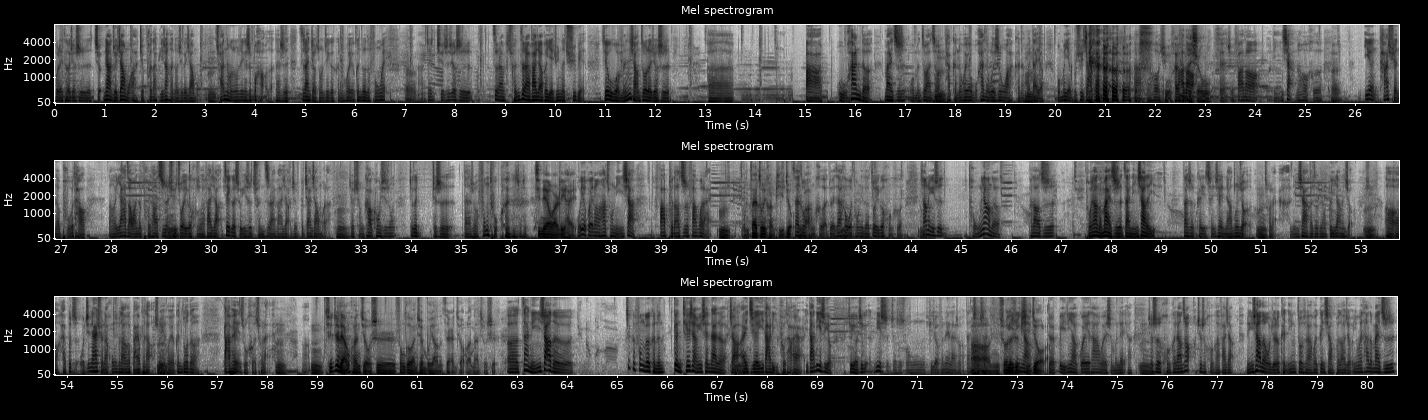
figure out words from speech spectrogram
布雷特就是酒酿酒酵母啊，就葡萄皮上很多这个酵母。嗯传统中这个是不好的，但是自然酒中这个可能会有更多的风味嗯啊，这其实就是自然纯自然发酵和野菌的区别。所以我们想做的就是，呃，把武汉的麦汁我们做完之后，嗯它可能会有武汉的微生物啊，可能会带有，我们也不去加这样的 啊，然后去发到对，去发到宁夏，然后和嗯因为他选的葡萄，然后压榨完的葡萄汁去做一个混合发酵，这个属于是纯自然发酵，就不加酵母了，嗯，就纯靠空气中，这个就是大家说风土，就 是今年玩厉害。我也会让他从宁夏发葡萄汁发过来，嗯，我们再做一款啤酒，再做混？合，对，再和我同里的做一个混合，相当于是同样的葡萄汁，同样的麦汁在宁夏的，但是可以呈现两种酒出来，啊宁夏和这边不一样的酒。嗯。哦哦，还不止，我今天还选了红葡萄和白葡萄，所以会有更多的搭配组合出来。嗯嗯，其实这两款酒是风格完全不一样的自然酒了，那就是呃，在宁夏的这个风格可能更贴向于现在的叫 IGA 意大利葡萄艾尔，意大利是有就有这个历史，就是从啤酒分类来说，但其实你说的是啤酒了，对不一定要归它为什么类啊，嗯就是混合酿造，就是混合发酵。宁夏的我觉得肯定做出来会更像葡萄酒，因为它的麦汁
